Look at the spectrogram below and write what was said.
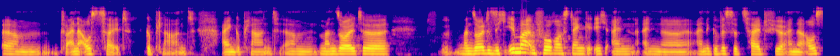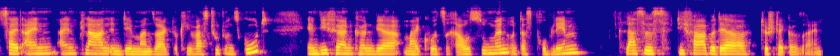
ähm, für eine Auszeit geplant, eingeplant. Ähm, man sollte man sollte sich immer im Voraus, denke ich, ein, eine, eine gewisse Zeit für eine Auszeit ein, einplanen, indem man sagt, okay, was tut uns gut? Inwiefern können wir mal kurz rauszoomen und das Problem lass es die Farbe der Tischdecke sein.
